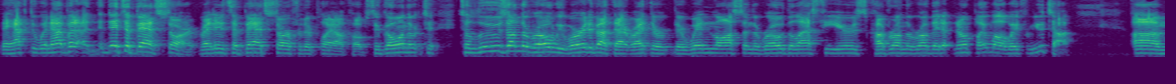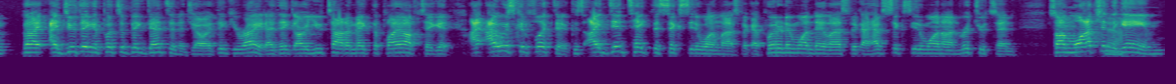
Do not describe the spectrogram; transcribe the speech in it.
They have to win out, but uh, it's a bad start, right? It's a bad start for their playoff hopes. To go on the to, to lose on the road, we worried about that, right? Their their win loss on the road the last few years, cover on the road. They don't, they don't play well away from Utah. Um, but I, I, do think it puts a big dent in it, Joe. I think you're right. I think our Utah to make the playoff ticket. I, I was conflicted because I did take the 60 to 1 last week. I put it in one day last week. I have 60 to 1 on Richardson. So I'm watching yeah. the game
